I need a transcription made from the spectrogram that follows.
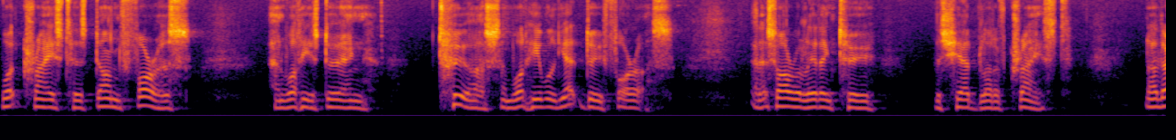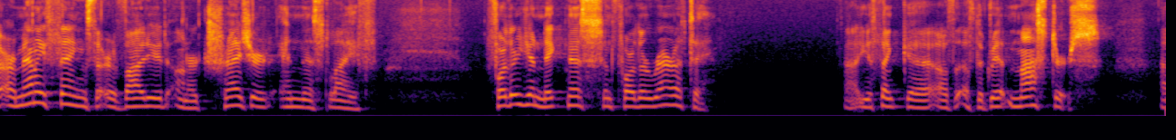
what Christ has done for us and what he's doing to us and what he will yet do for us. And it's all relating to the shed blood of Christ. Now, there are many things that are valued and are treasured in this life for their uniqueness and for their rarity. Uh, you think uh, of, of the great masters. Uh,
